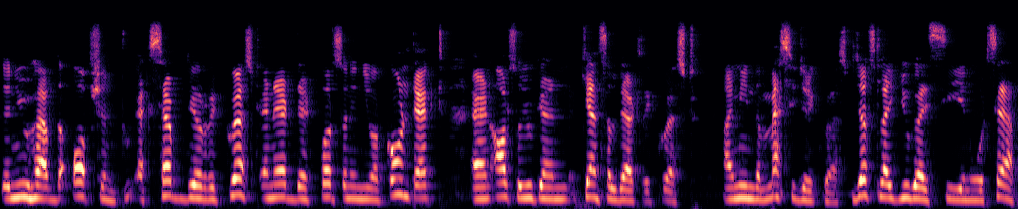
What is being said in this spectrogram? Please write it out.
then you have the option to accept their request and add that person in your contact and also you can cancel that request I mean the message request just like you guys see in WhatsApp.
